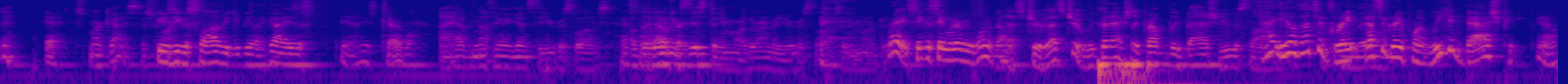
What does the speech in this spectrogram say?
Yeah. Yeah. Smart guys. If he was smart. Yugoslav, you'd be like, oh, he's just yeah, he's terrible. I have nothing against the Yugoslavs. That's Although they don't exist anymore. There are no Yugoslavs anymore. But Right. So you can say whatever you want about it. That's true. That's true. We could actually probably bash Yugoslavia. That, you know, that's a great that's a great point. We could bash pe- you know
